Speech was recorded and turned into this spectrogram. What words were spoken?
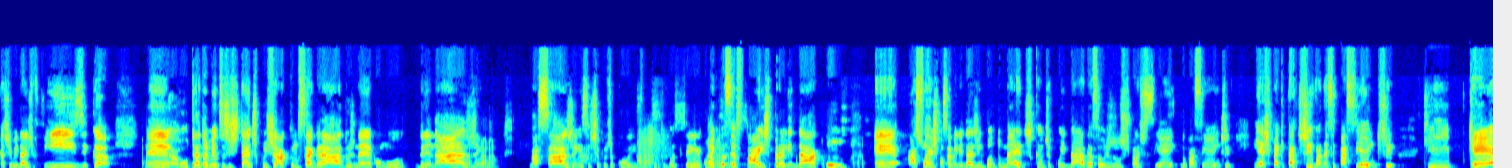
atividade física, né, o tratamentos estéticos já consagrados, né, como drenagem, massagem, esse tipo de coisa? O que você, como é que você faz para lidar com é, a sua responsabilidade enquanto médica de cuidar da saúde dos paciente, do paciente e a expectativa desse paciente que quer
